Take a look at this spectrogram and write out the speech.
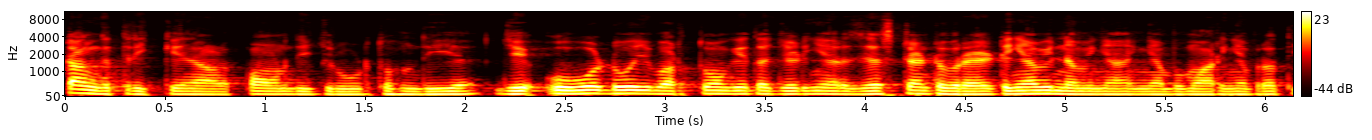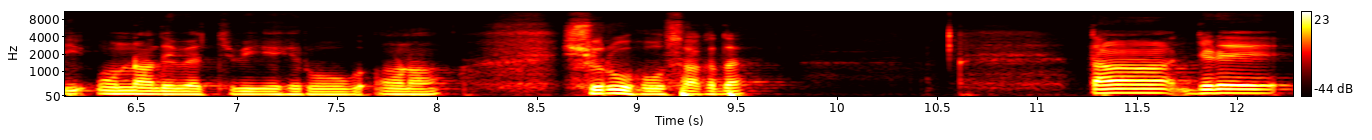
ਢੰਗ ਤਰੀਕੇ ਨਾਲ ਪਾਉਣ ਦੀ ਜ਼ਰੂਰਤ ਹੁੰਦੀ ਹੈ। ਜੇ ਓਵਰਡੋਜ਼ ਵਰਤੋਂਗੇ ਤਾਂ ਜਿਹੜੀਆਂ ਰੈਜ਼ਿਸਟੈਂਟ ਵੈਰਾਈਟੀਆਂ ਵੀ ਨਵੀਆਂ ਆਈਆਂ ਬਿਮਾਰੀਆਂ ਪ੍ਰਤੀ, ਉਹਨਾਂ ਦੇ ਵਿੱਚ ਵੀ ਇਹ ਰੋਗ ਆਉਣਾ ਸ਼ੁਰੂ ਹੋ ਸਕਦਾ ਤਾਂ ਜਿਹੜੇ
